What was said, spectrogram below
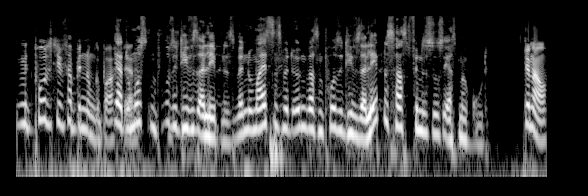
mit positive Verbindung gebracht ja, du werden. musst ein positives Erlebnis. Wenn du meistens mit irgendwas ein positives Erlebnis hast, findest du es erstmal gut. Genau.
